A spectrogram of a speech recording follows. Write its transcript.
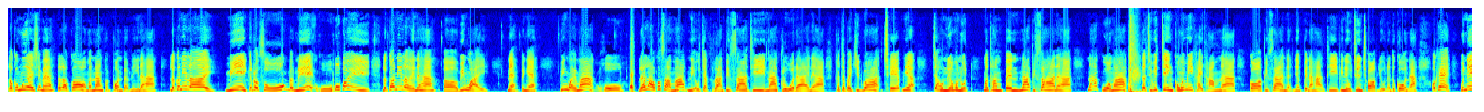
เราก็เมื่อยใช่ไหมแล้วเราก็มานั่งพักผ่อนแบบนี้นะคะ แล้วก็นี่เลย มีกระโดดสูงแบบนี้โอ้โหยแล้วก็นี่เลยนะคะเอ่อวิ่งไวเนี่ยเป็นไงวิ่งไวมากโอ้โห แล้วเราก็สามารถหนีออกจากร้านพิซซ่าที่น่ากลัวได้นะคะใครจะไปคิดว่าเชฟเนี่ยจะเอาเนื้อมนุษย์ มาทำเป็นหน้าพิซซ่านะคะน่ากลัวมาก แต่ชีวิตจริงคงไม่มีใครทำนะคะก็พิซซ่าเนี่ยยังเป็นอาหารที่พี่นิวชื่นชอบอยู่นะทุกคนอะโอเค วันนี้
